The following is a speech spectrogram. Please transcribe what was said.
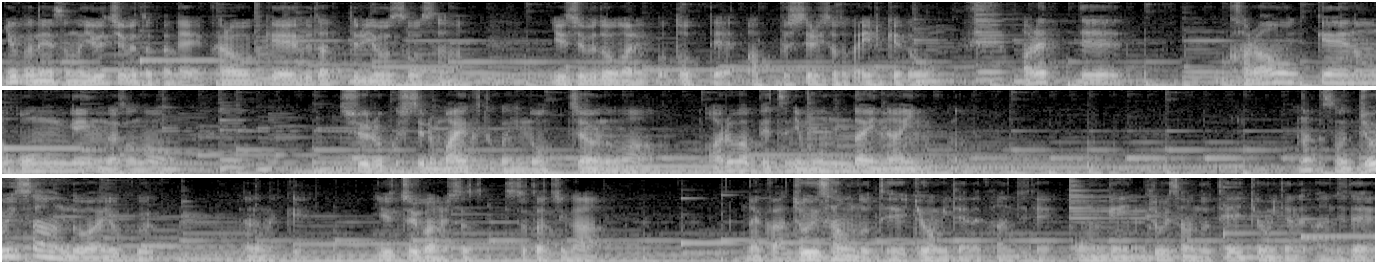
よくねその YouTube とかでカラオケ歌ってる様子をさ YouTube 動画にこう撮ってアップしてる人とかいるけどあれってカラオケの音源がその収録してるマイクとかに乗っちゃうのはあれは別に問題ないのかな？なんかそのジョイサウンドはよくなんだっけ YouTuber の人人たちがなんかジョイサウンド提供みたいな感じで音源ジョイサウンド提供みたいな感じで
